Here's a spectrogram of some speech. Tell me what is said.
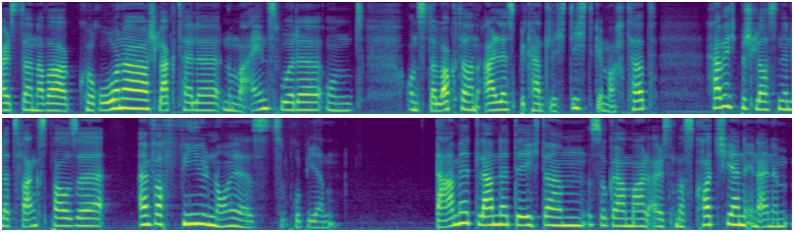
Als dann aber Corona Schlagzeile Nummer 1 wurde und uns der Lockdown alles bekanntlich dicht gemacht hat, habe ich beschlossen, in der Zwangspause einfach viel Neues zu probieren. Damit landete ich dann sogar mal als Maskottchen in einem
